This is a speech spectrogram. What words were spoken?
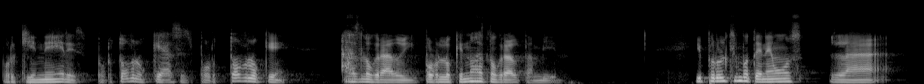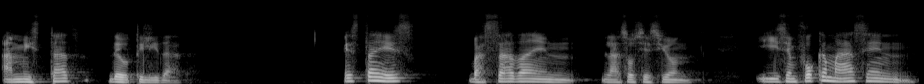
por quien eres, por todo lo que haces, por todo lo que has logrado y por lo que no has logrado también. Y por último tenemos la amistad de utilidad. Esta es basada en la asociación y se enfoca más en,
